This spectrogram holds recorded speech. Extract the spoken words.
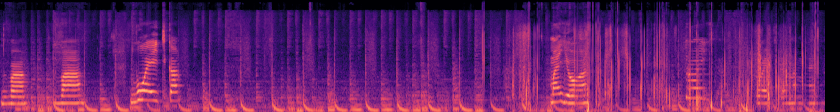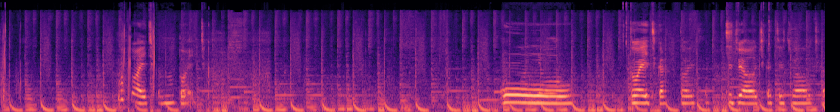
два, два. Двоечка. Моё. Троечка. Троечка на мене. Ну, тоечка, ну тоечка. О, Троечка, троечка. Четверочка, четверочка.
